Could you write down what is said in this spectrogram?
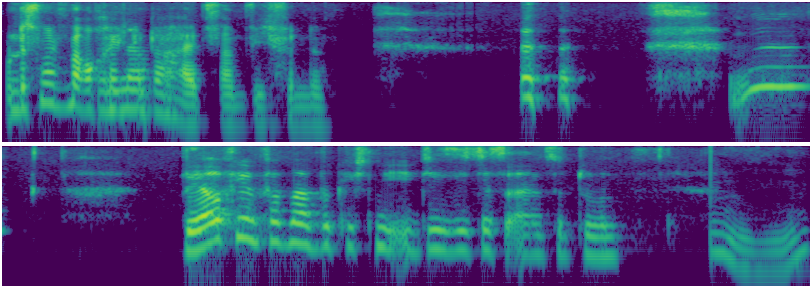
Und das ist manchmal auch Wunderbar. recht unterhaltsam, wie ich finde. Hm, wäre auf jeden Fall mal wirklich eine Idee, sich das anzutun. Mhm.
